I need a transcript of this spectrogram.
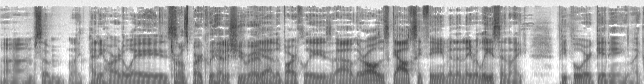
um, some like Penny Hardaways. Charles Barkley had a shoe, right? Yeah, the Barkleys. Um, they're all this Galaxy theme, and then they released and like people were getting like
